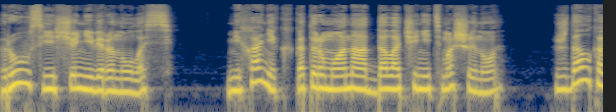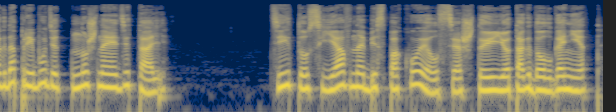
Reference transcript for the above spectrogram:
Роуз еще не вернулась. Механик, которому она отдала чинить машину, ждал, когда прибудет нужная деталь. Титус явно беспокоился, что ее так долго нет.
